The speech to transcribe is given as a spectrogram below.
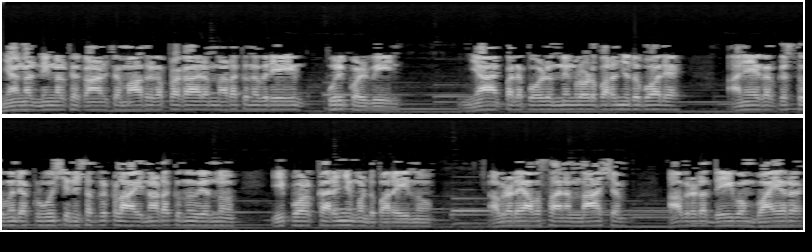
ഞങ്ങൾ നിങ്ങൾക്ക് കാണിച്ച മാതൃക പ്രകാരം നടക്കുന്നവരെയും കുറിക്കൊള്ളുവീൻ. ഞാൻ പലപ്പോഴും നിങ്ങളോട് പറഞ്ഞതുപോലെ അനേകർ ക്രിസ്തുവിന്റെ ക്രൂശിന് ശത്രുക്കളായി നടക്കുന്നുവെന്ന് ഇപ്പോൾ കരഞ്ഞും കൊണ്ട് പറയുന്നു. അവരുടെ അവസാനം നാശം അവരുടെ ദൈവം വയറ്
